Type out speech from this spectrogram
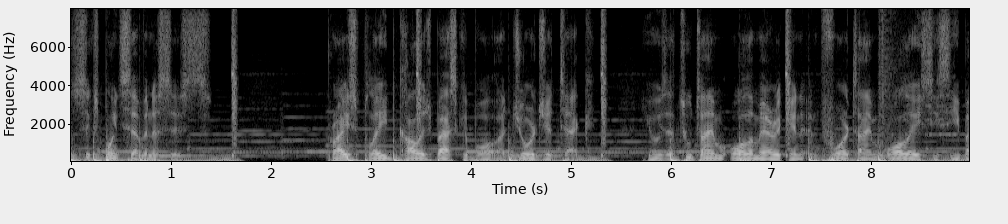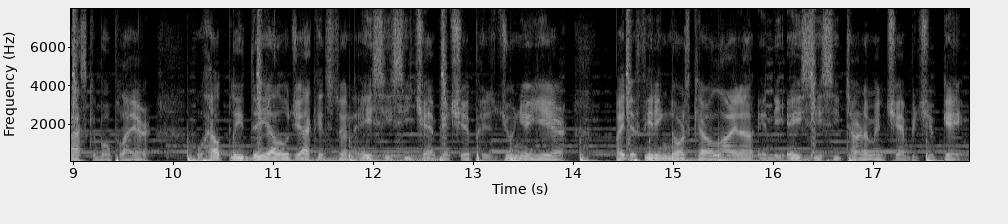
6.7 assists. Price played college basketball at Georgia Tech. He was a two time All American and four time All ACC basketball player who helped lead the Yellow Jackets to an ACC championship his junior year by defeating North Carolina in the ACC Tournament Championship game.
